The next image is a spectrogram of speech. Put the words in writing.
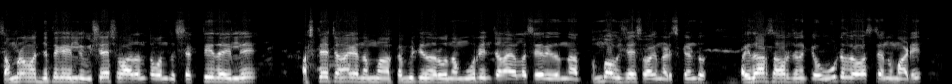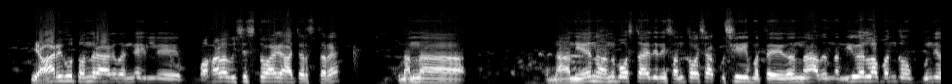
ಸಂಭ್ರಮದ ಜೊತೆಗೆ ಇಲ್ಲಿ ವಿಶೇಷವಾದಂತ ಒಂದು ಶಕ್ತಿ ಇದೆ ಇಲ್ಲಿ. ಅಷ್ಟೇ ಚೆನ್ನಾಗಿ ನಮ್ಮ ಕಮಿಟಿನವರು, ನಮ್ಮ ಊರಿನ ಜನ ಎಲ್ಲ ಸೇರಿ ಇದನ್ನ ತುಂಬಾ ವಿಶೇಷವಾಗಿ ನಡೆಸ್ಕೊಂಡು ಐದಾರು ಸಾವಿರ ಜನಕ್ಕೆ ಊಟದ ವ್ಯವಸ್ಥೆಯನ್ನು ಮಾಡಿ ಯಾರಿಗೂ ತೊಂದರೆ ಆಗದಂಗೆ ಇಲ್ಲಿ ಬಹಳ ವಿಶಿಷ್ಟವಾಗಿ ಆಚರಿಸ್ತಾರೆ. ನನ್ನ ನಾನು ಏನು ಅನುಭವಿಸ್ತಾ ಇದ್ದೀನಿ, ಸಂತೋಷ, ಖುಷಿ ಮತ್ತೆ ಇದನ್ನ, ಅದನ್ನ ನೀವೆಲ್ಲ ಬಂದು ಮುಂದಿನ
